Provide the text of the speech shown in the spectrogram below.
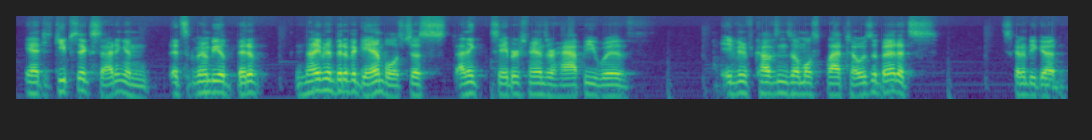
Yeah, it just keeps it exciting, and it's going to be a bit of not even a bit of a gamble. It's just I think Sabres fans are happy with even if Cozens almost plateaus a bit, it's it's going to be good.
